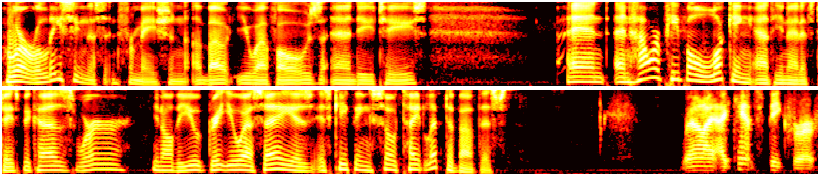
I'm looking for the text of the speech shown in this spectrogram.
who are releasing this information about UFOs and ETs? And and how are people looking at the United States because we're you know the U, great USA is is keeping so tight-lipped about this? Well, I, I can't speak for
